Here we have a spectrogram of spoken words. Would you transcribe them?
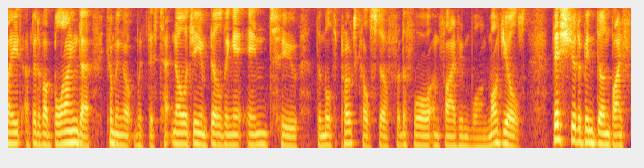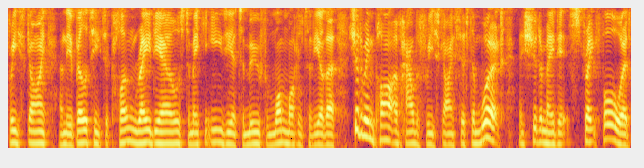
played a bit of a blinder coming up with this technology and building it into the multi-protocol stuff for the 4 and 5 in 1 modules. This should have been done by FrSky and the ability to clone radios to make it easier to move from one model to the other should have been part of how the FrSky system works. They should have made it straightforward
